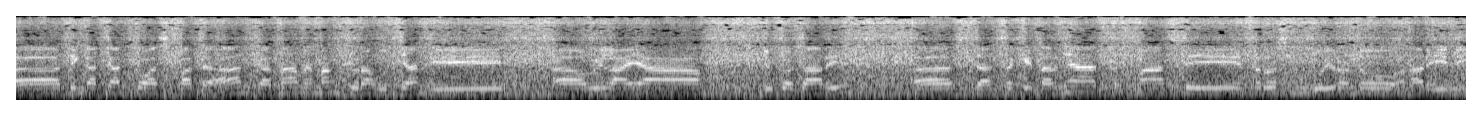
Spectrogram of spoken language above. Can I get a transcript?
uh, tingkatkan kewaspadaan karena memang curah hujan di uh, wilayah Jogosari uh, dan sekitarnya masih terus mengguyur untuk hari ini.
